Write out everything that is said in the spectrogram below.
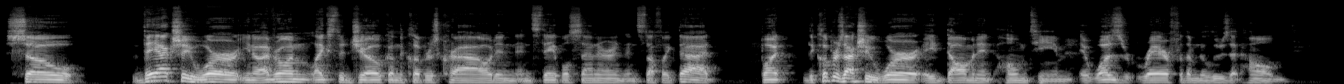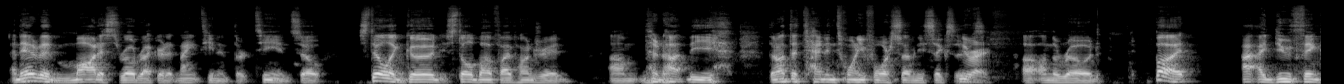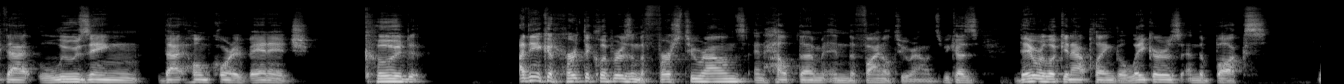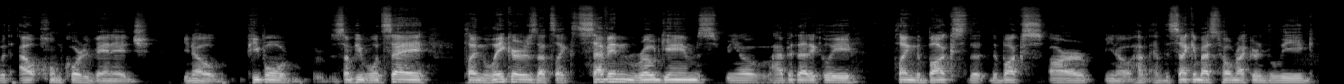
So they actually were, you know, everyone likes to joke on the Clippers crowd and, and Staples Center and, and stuff like that. But the Clippers actually were a dominant home team. It was rare for them to lose at home. And they have a modest road record at 19 and 13. So still a good, still above 500. Um, they're not the they're not the 10 and 24 76ers right. uh, on the road. But I, I do think that losing that home court advantage could I think it could hurt the Clippers in the first two rounds and help them in the final two rounds because they were looking at playing the Lakers and the Bucks without home court advantage. You know, people, some people would say playing the Lakers, that's like seven road games. You know, hypothetically, playing the Bucks, the the Bucks are you know have, have the second best home record in the league.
